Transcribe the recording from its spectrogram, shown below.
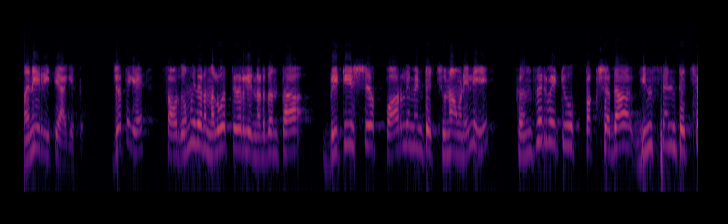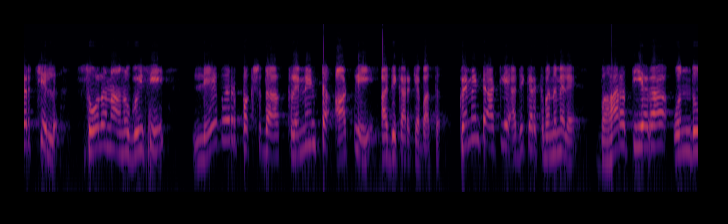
ಮನೆ ರೀತಿ ಆಗಿತ್ತು. ಜೊತೆಗೆ ಸಾವಿರದ ಒಂಬೈನೂರ ನಲವತ್ತೈದರಲ್ಲಿ ನಡೆದಂತಹ ಬ್ರಿಟಿಷ್ ಪಾರ್ಲಿಮೆಂಟ್ ಚುನಾವಣೆಯಲ್ಲಿ ಕನ್ಸರ್ವೇಟಿವ್ ಪಕ್ಷದ ವಿನ್ಸೆಂಟ್ ಚರ್ಚಿಲ್ ಸೋಲನ ಅನುಭವಿಸಿ ಲೇಬರ್ ಪಕ್ಷದ ಕ್ಲೆಮೆಂಟ್ ಆಟ್ಲಿ ಅಧಿಕಾರಕ್ಕೆ ಬಾತು. ಕ್ಲೆಮೆಂಟ್ ಆಟ್ಲಿ ಅಧಿಕಾರಕ್ಕೆ ಬಂದ ಮೇಲೆ ಭಾರತೀಯರ ಒಂದು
